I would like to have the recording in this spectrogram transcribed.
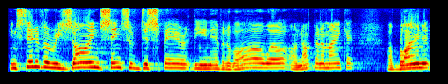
Instead of a resigned sense of despair at the inevitable, oh, well, I'm not going to make it, I've blown it.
